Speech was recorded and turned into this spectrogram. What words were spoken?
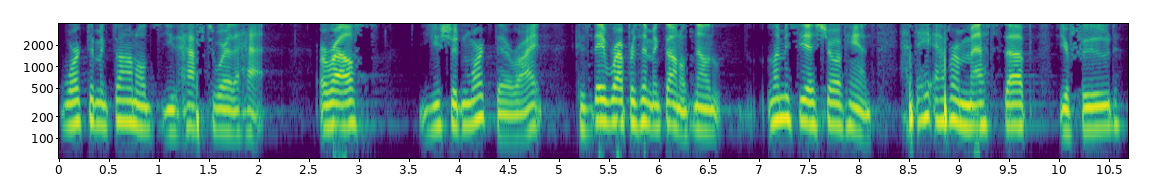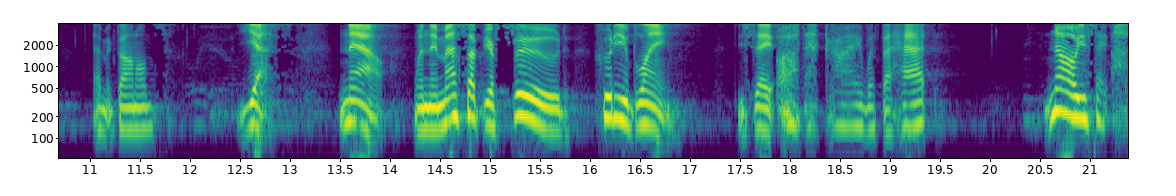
worked at McDonald's, you have to wear the hat. Or else you shouldn't work there, right? Because they represent McDonald's. Now, let me see a show of hands. Have they ever messed up your food at McDonald's? Yes. Now, when they mess up your food, who do you blame? You say, oh, that guy with the hat? No, you say, oh,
